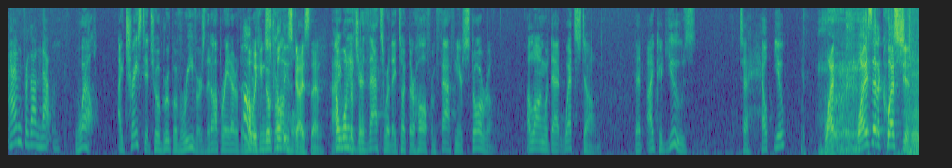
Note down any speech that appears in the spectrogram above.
I haven't forgotten that one. Well, I traced it to a group of reavers that operate out of the Oh, we can go kill these guys then. How I wonderful. wager that's where they took their haul from Fafnir's storeroom, along with that whetstone that I could use to help you. Why? Why is that a question?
